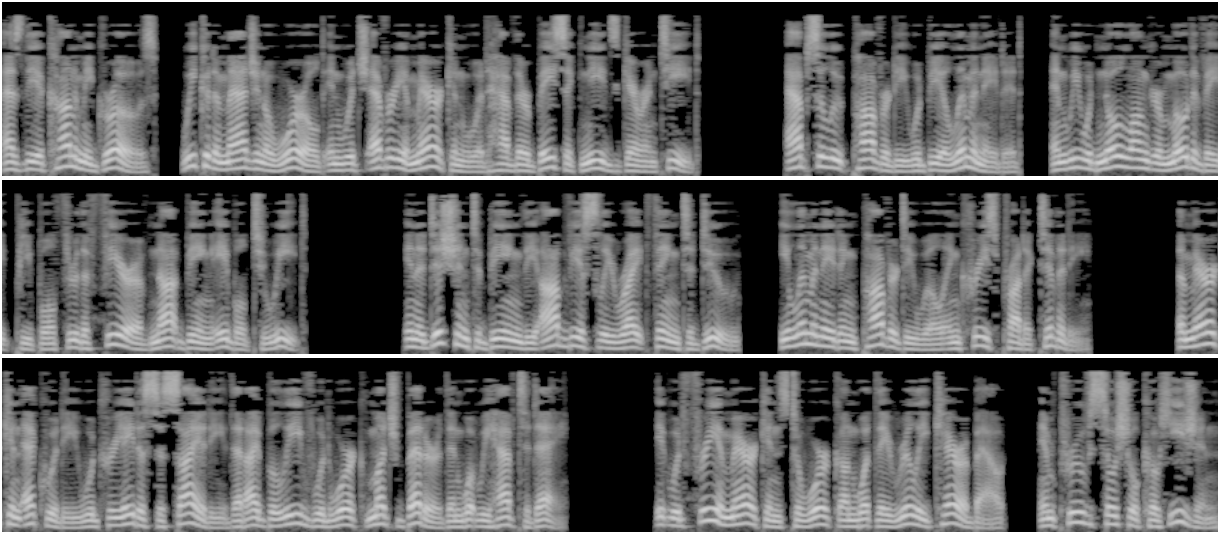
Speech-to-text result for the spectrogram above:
as the economy grows, we could imagine a world in which every American would have their basic needs guaranteed. Absolute poverty would be eliminated, and we would no longer motivate people through the fear of not being able to eat. In addition to being the obviously right thing to do, eliminating poverty will increase productivity. American equity would create a society that I believe would work much better than what we have today. It would free Americans to work on what they really care about, improve social cohesion,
